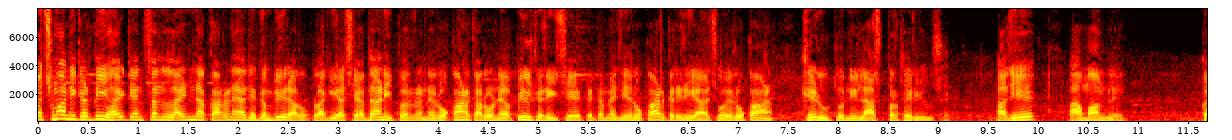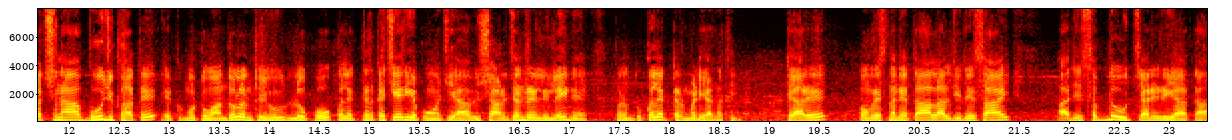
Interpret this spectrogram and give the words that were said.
કચ્છમાં નીકળતી હાઈ ટેન્શન લાઇનના કારણે આજે ગંભીર આરોપ લાગ્યા છે. અદાણી પર અને રોકાણકારોને અપીલ કરી છે કે તમે જે રોકાણ કરી રહ્યા છો એ રોકાણ ખેડૂતોની લાશ પર થઈ રહ્યું છે. આજે આ મામલે કચ્છના ભુજ ખાતે એક મોટું આંદોલન થયું. લોકો કલેક્ટર કચેરીએ પહોંચ્યા, વિશાળ જનરેલી લઈને, પરંતુ કલેક્ટર મળ્યા નથી. ત્યારે કોંગ્રેસના નેતા લાલજી દેસાઈ આજે શબ્દો ઉચ્ચારી રહ્યા હતા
